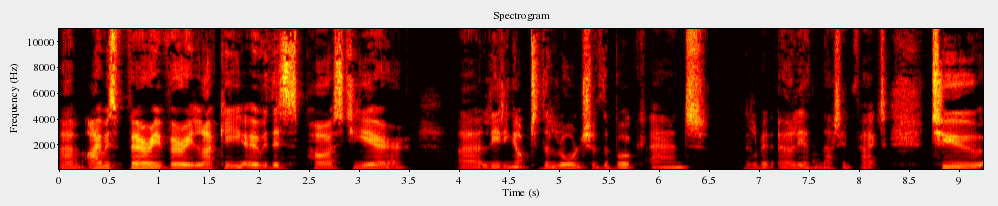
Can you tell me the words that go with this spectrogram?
Um, I was very, very lucky over this past year, uh, leading up to the launch of the book and a little bit earlier than that, in fact, to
